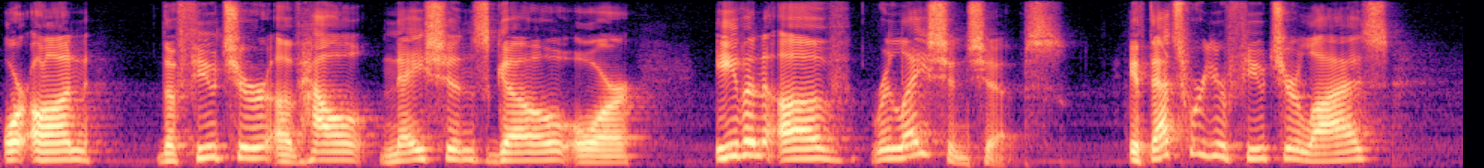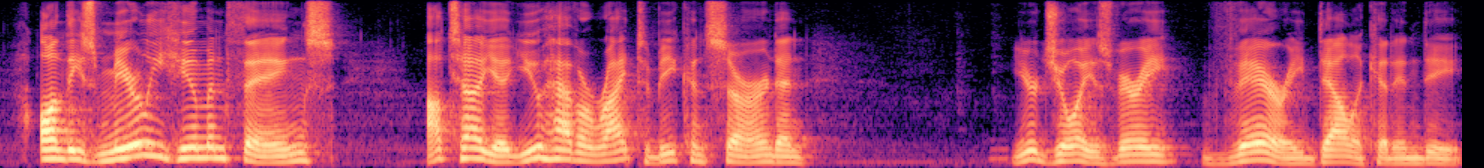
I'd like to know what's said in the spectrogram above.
or on the future of how nations go or even of relationships. If that's where your future lies, on these merely human things, I'll tell you, you have a right to be concerned, and your joy is very, very delicate indeed.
